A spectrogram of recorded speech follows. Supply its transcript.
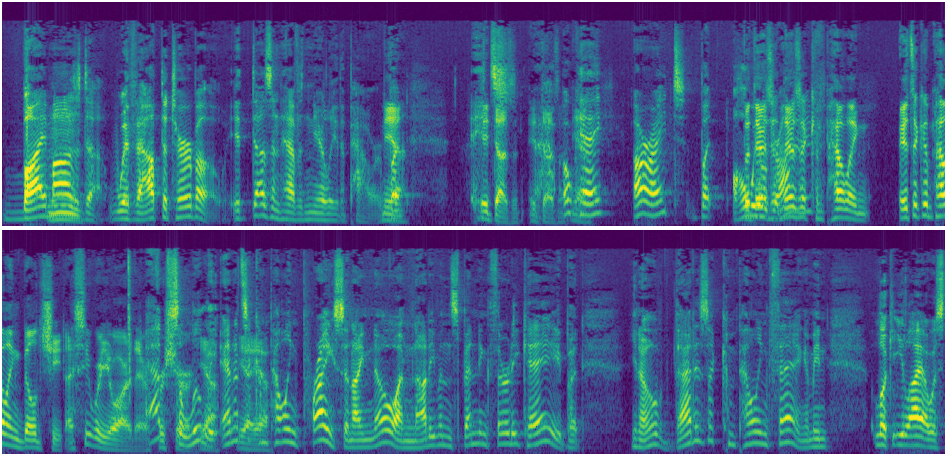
by Hmm. Mazda without the turbo it doesn't have nearly the power Yeah. but It doesn't. It doesn't. yeah. All right, but all-wheel But there's a, there's a compelling. It's a compelling build sheet. I see where you are there for sure. Absolutely, Yeah, and it's yeah, a yeah. compelling price. And I know I'm not even spending 30k, but you know that is a compelling thing. I mean, look, Eli, I was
